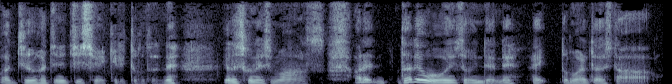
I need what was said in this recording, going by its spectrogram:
18日締め切りということでね、よろしくお願いします。あれ、誰を応援してもいいんだよね？はい、どうもありがとうございました。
